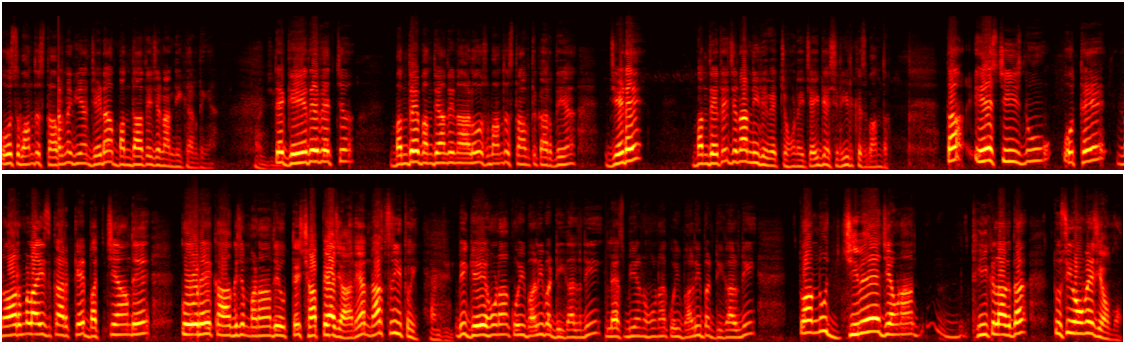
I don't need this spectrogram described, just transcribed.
ਉਹ ਸੰਬੰਧ ਸਥਾਪਨਗੀਆਂ ਜਿਹੜਾ ਬੰਦਾ ਤੇ ਜਨਾਨੀ ਕਰਦੀਆਂ। ਹਾਂਜੀ। ਤੇ ਗੇ ਦੇ ਵਿੱਚ ਬੰਦੇ ਬੰਦਿਆਂ ਦੇ ਨਾਲ ਉਹ ਸੰਬੰਧ ਸਥਾਪਿਤ ਕਰਦੇ ਆ ਜਿਹੜੇ ਬੰਦੇ ਤੇ ਜਨਾਨੀ ਦੇ ਵਿੱਚ ਹੋਣੇ ਚਾਹੀਦੇ ਆ ਸਰੀਰਕ ਸੰਬੰਧ। ਤਾਂ ਇਸ ਚੀਜ਼ ਨੂੰ ਉੱਥੇ ਨਾਰਮਲਾਈਜ਼ ਕਰਕੇ ਬੱਚਿਆਂ ਦੇ ਕੋਰੇ ਕਾਗਜ਼ ਮਣਾ ਦੇ ਉੱਤੇ ਛਾਪਿਆ ਜਾ ਰਿਹਾ ਨਰਸਰੀ ਤੋਂ ਹੀ। ਵੀ ਗੇ ਹੋਣਾ ਕੋਈ ਬਾਲੀ ਵੱਡੀ ਗੱਲ ਨਹੀਂ ਲੈਸਬੀਅਨ ਹੋਣਾ ਕੋਈ ਬਾਲੀ ਵੱਡੀ ਗੱਲ ਨਹੀਂ। ਤੁਹਾਨੂੰ ਜਿਵੇਂ ਜਿਉਣਾ ਠੀਕ ਲੱਗਦਾ ਤੁਸੀਂ ਉਵੇਂ ਜਿਉਵੋ।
